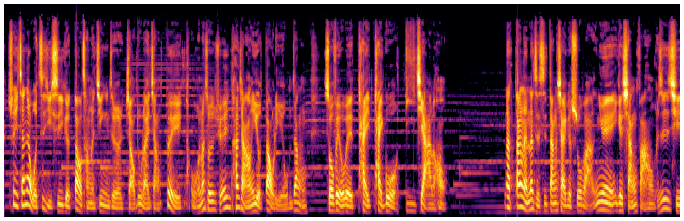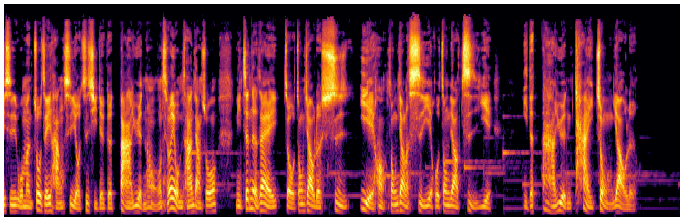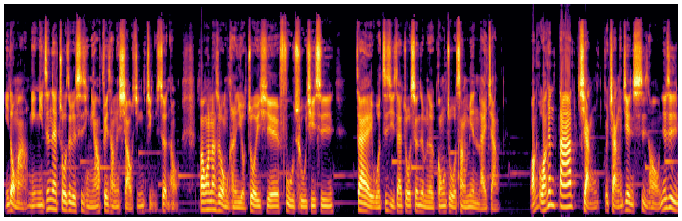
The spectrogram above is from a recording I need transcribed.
所以站在我自己是一个道场的经营者角度来讲，对我那时候就觉得，哎，他讲好像也有道理。我们这样收费会不会太太过低价了？哈，那当然，那只是当下一个说法，因为一个想法哈。可是其实我们做这一行是有自己的一个大愿哈。所以我们常常讲说，你真的在走宗教的事业哈，宗教的事业或宗教事业，你的大愿太重要了。你懂吗？你你正在做这个事情，你要非常的小心谨慎哦。包括那时候我们可能有做一些付出，其实在我自己在做生人们的工作上面来讲，我要我要跟大家讲讲一件事哦，就是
